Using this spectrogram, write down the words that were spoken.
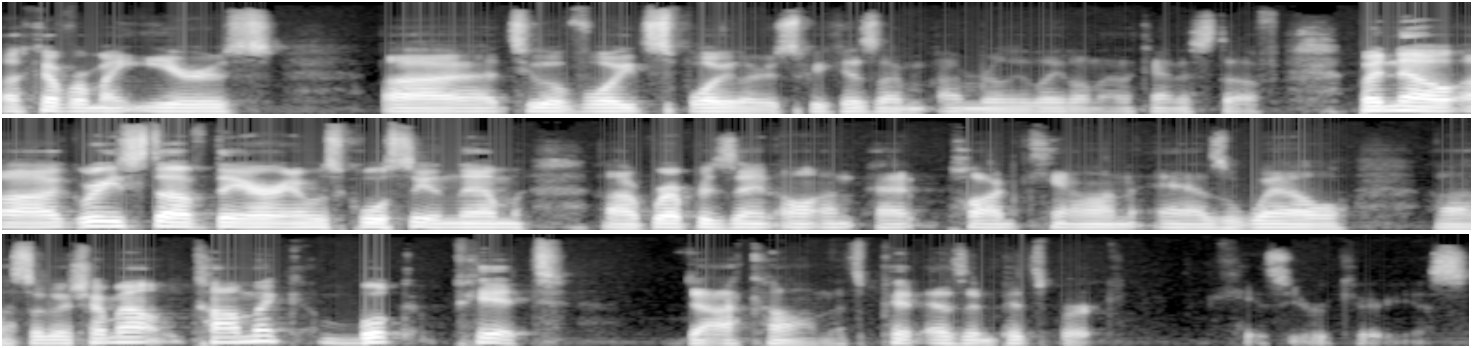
uh, cover my ears uh, to avoid spoilers because I'm, I'm really late on that kind of stuff. But no, uh, great stuff there, and it was cool seeing them uh, represent on at PodCon as well. Uh, so go check them out, comicbookpit.com. That's Pit as in Pittsburgh, in case you were curious.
